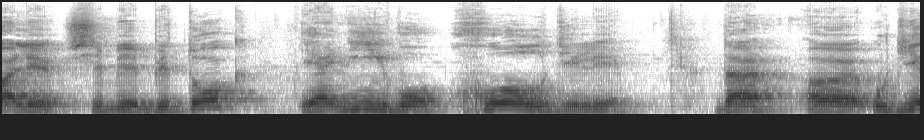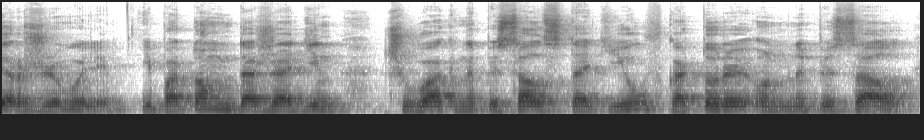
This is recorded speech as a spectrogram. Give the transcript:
покупали себе биток, и они его холдили да, э, удерживали. И потом даже один чувак написал статью, в которой он написал,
